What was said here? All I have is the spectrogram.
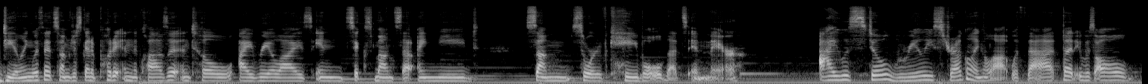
dealing with it. So I'm just going to put it in the closet until I realize in six months that I need some sort of cable that's in there I was still really struggling a lot with that, but it was all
